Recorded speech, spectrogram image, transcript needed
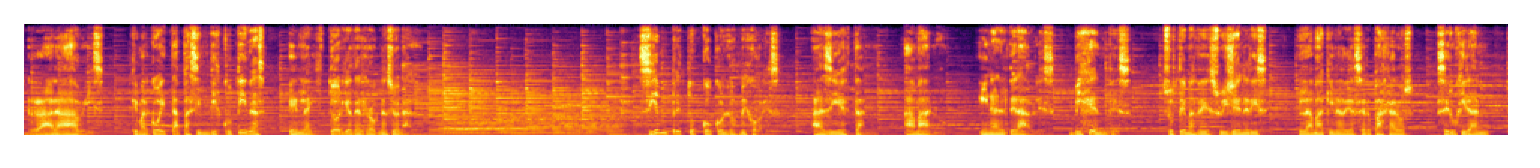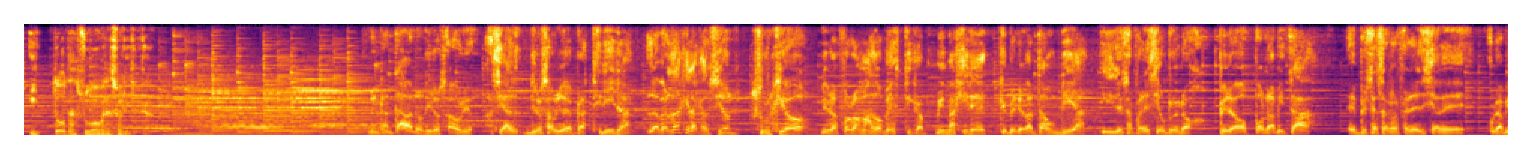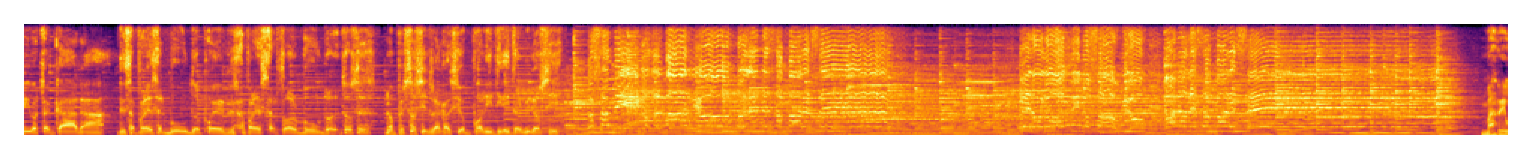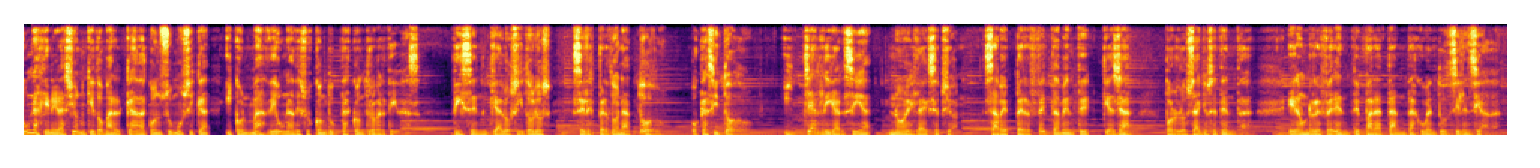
Rara avis que marcó etapas indiscutidas en la historia del rock nacional. Siempre tocó con los mejores. Allí están, a mano, inalterables, vigentes, sus temas de Sui Generis, La máquina de hacer pájaros, Cerú Girán y toda su obra solista. Me encantaban los dinosaurios. Hacía dinosaurio de plastilina. La verdad que la canción surgió de una forma más doméstica. Me imaginé que me levantaba un día y desaparecía un reloj. Pero por la mitad empecé a hacer referencia de un amigo está en cana, desaparece el mundo, puede desaparecer todo el mundo. Entonces no empezó siendo una canción política y terminó así. Los amigos del barrio pueden desaparecer, pero los dinosaurios van a desaparecer. Más de una generación quedó marcada con su música y con más de una de sus conductas controvertidas. Dicen que a los ídolos se les perdona todo, o casi todo, y Charlie García no es la excepción. Sabe perfectamente que allá, por los años 70, era un referente para tanta juventud silenciada.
